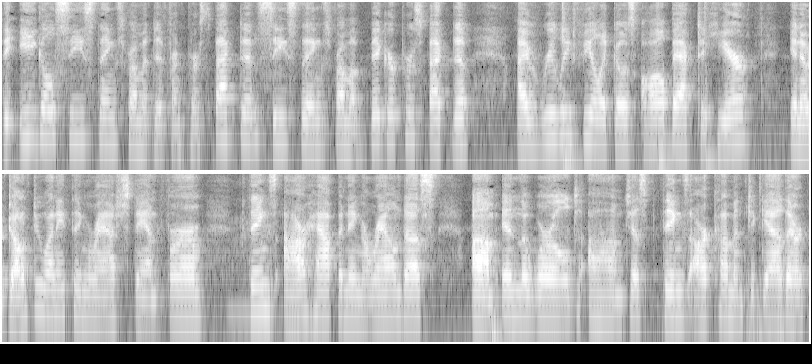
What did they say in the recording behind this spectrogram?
The eagle sees things from a different perspective, sees things from a bigger perspective. I really feel it goes all back to here. You know, don't do anything rash. Stand firm. Things are happening around us um, in the world. Um, just things are coming together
